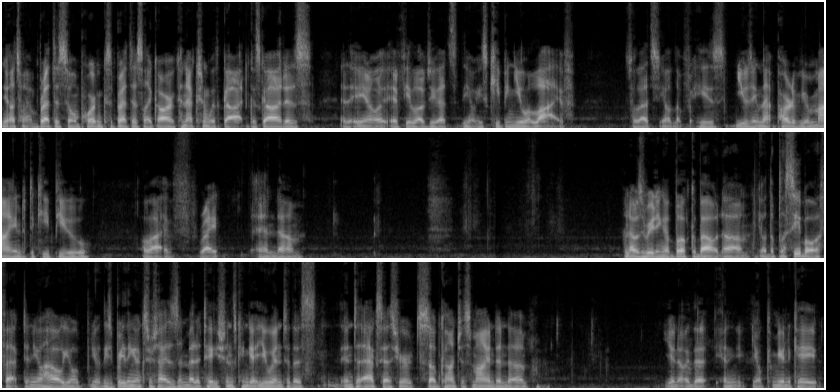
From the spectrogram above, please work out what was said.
you know, that's why breath is so important because breath is like our connection with God because God is, you know, if He loves you, that's, you know, He's keeping you alive so that's you know the, he's using that part of your mind to keep you alive, right? And um, and I was reading a book about um, you know the placebo effect and you know how you know, you know these breathing exercises and meditations can get you into this into access your subconscious mind and uh, you know that and you know communicate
